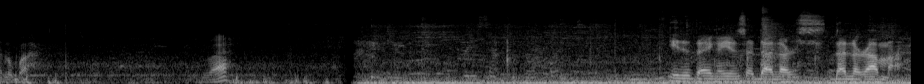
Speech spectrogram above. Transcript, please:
Ano ba? Diba? Dito tayo ngayon sa Dollars, Dollarama.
